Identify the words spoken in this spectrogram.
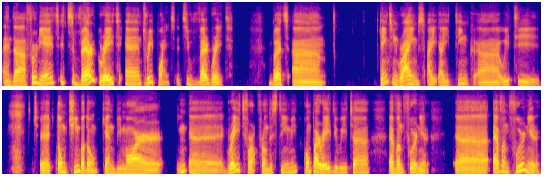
And uh. Fournier, it's, it's very great and three points. It's very great, but um, Quentin Grimes, I, I think uh, with uh, Tom Thibodeau can be more uh, great from, from this team compared with uh, Evan Fournier. Uh, Evan Fournier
